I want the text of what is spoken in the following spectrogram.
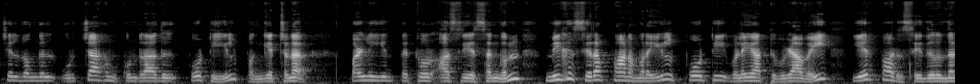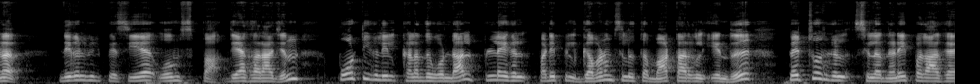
செல்வங்கள் உற்சாகம் குன்றாது. போட்டியில் பங்கேற்றனர். பள்ளியின் பெற்றோர் ஆசிரியர் சங்கம் மிக சிறப்பான முறையில் போட்டி விளையாட்டு விழாவை ஏற்பாடு செய்திருந்தனர். நிகழ்வில் பேசிய ஓம்ஸ்பா தியாகராஜன் போட்டிகளில் கலந்து கொண்டால் பிள்ளைகள் படிப்பில் கவனம் செலுத்த மாட்டார்கள் என்று பெற்றோர்கள் சிலர் நினைப்பதாக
